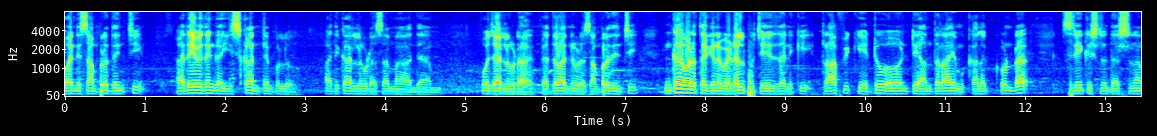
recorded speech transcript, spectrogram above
వారిని సంప్రదించి అదేవిధంగా ఇస్కాన్ టెంపుల్ అధికారులను కూడా సమ పూజారిని కూడా పెద్దవారిని కూడా సంప్రదించి ఇంకా కూడా తగిన వెడల్పు చేయడానికి ట్రాఫిక్ ఎటువంటి అంతరాయం కలగకుండా శ్రీకృష్ణ దర్శనం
